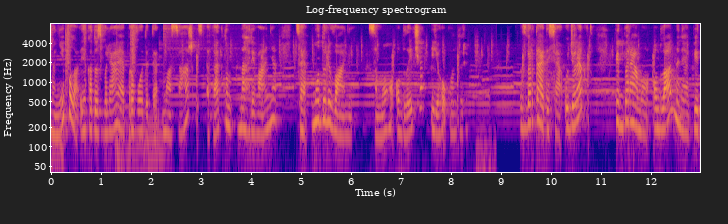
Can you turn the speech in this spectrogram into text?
маніпула, яка дозволяє проводити масаж з ефектом нагрівання, це модулювання самого обличчя і його контурів. Звертайтеся у Директ, підберемо обладнання під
